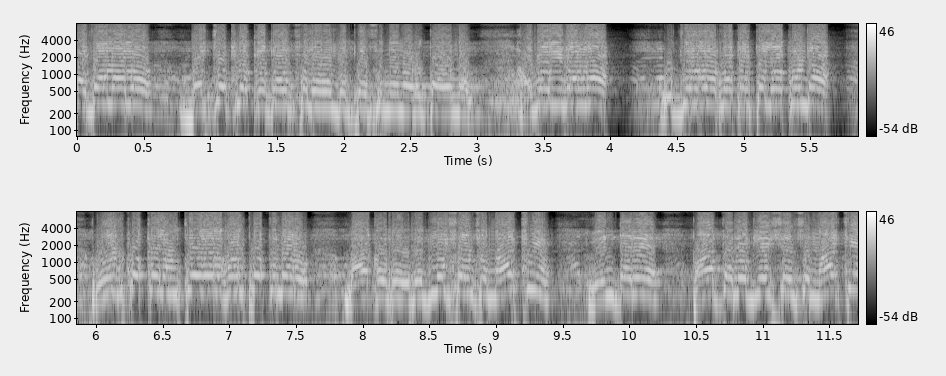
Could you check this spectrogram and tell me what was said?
ఖజానాలో బడ్జెట్లో కేటాయించలేదని చెప్పేసి మేము అడుగుతా ఉన్నాం. అదేవిధంగా ఉద్యోగ భద్రత లేకుండా రోజుకొకరు ఉద్యోగాలు కోల్పోతున్నారు. మాకు రెగ్యులేషన్స్ మార్చి వెంటనే పాత రెగ్యులేషన్స్ మార్చి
